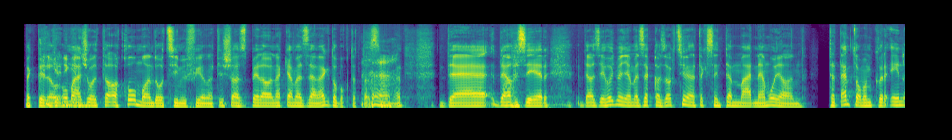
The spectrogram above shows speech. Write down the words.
meg például igen, omázsolta igen. a Commando című filmet is, az például nekem ezzel megdobogtatta a filmet, de, de azért, de azért, hogy mondjam, ezek az akciójátok szerintem már nem olyan tehát nem tudom, amikor én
